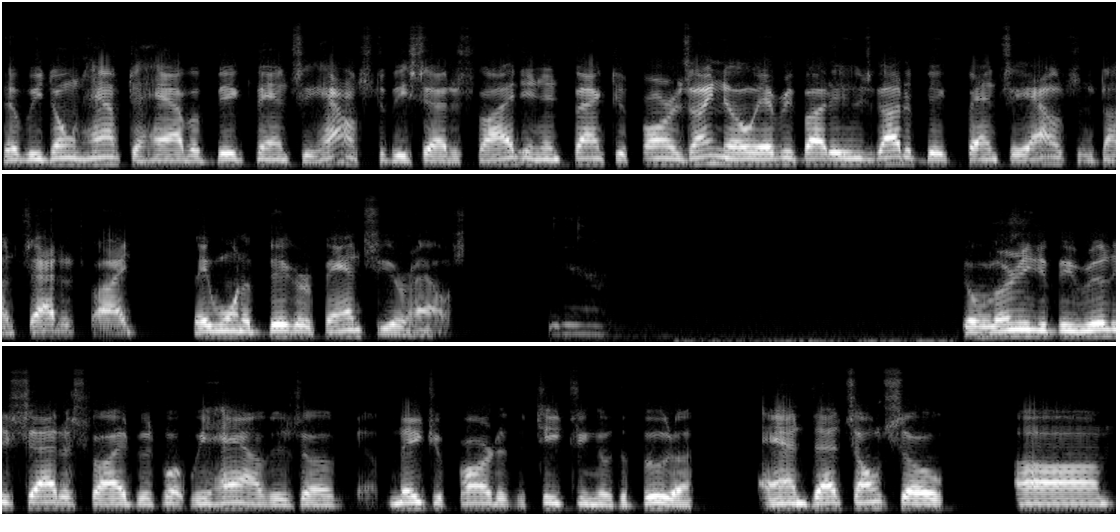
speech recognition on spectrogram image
that we don't have to have a big fancy house to be satisfied. And in fact, as far as I know, everybody who's got a big fancy house is not satisfied. They want a bigger, fancier house. Yeah. So learning to be really satisfied with what we have is a major part of the teaching of the Buddha and that's also um,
